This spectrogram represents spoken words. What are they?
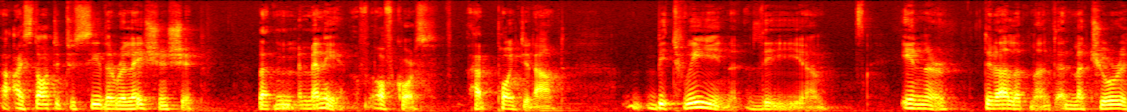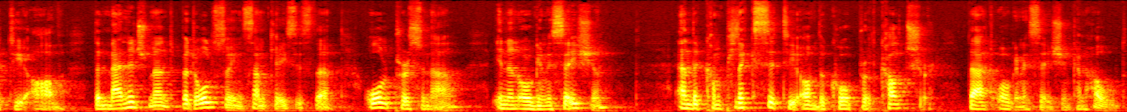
I started to see the relationship that m- many, of- of course, have pointed out between the um, inner development and maturity of the management, but also in some cases the all personnel in an organization, and the complexity of the corporate culture that organization can hold.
